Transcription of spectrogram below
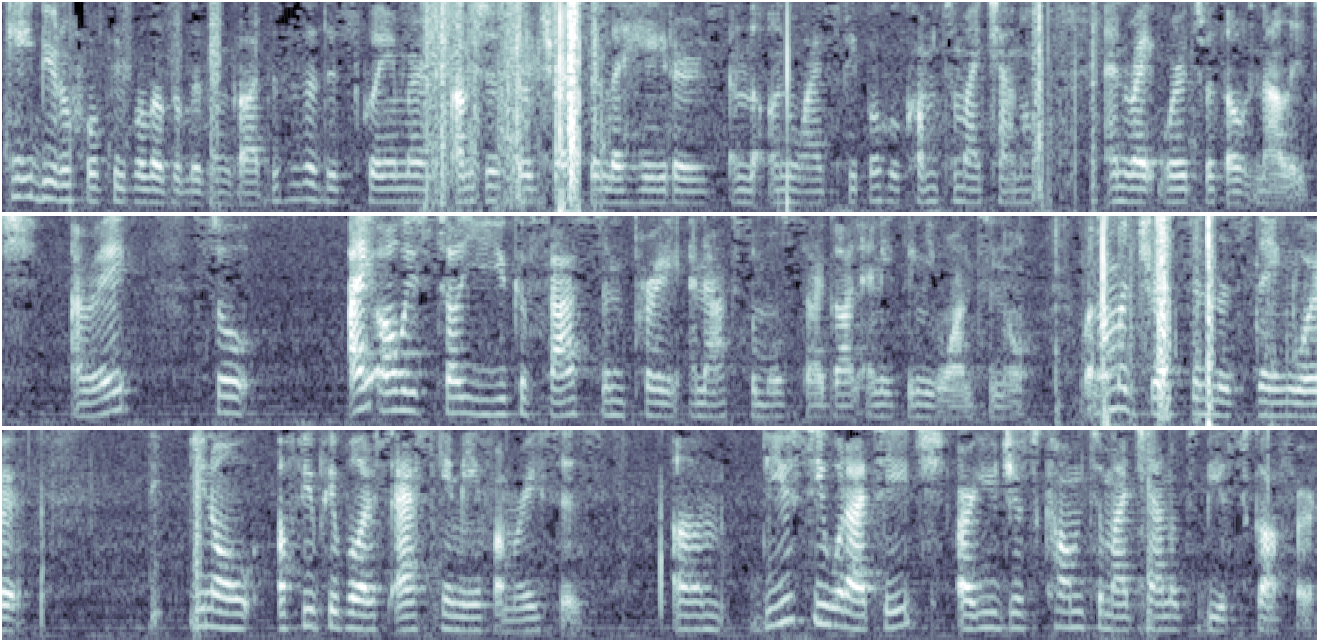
Hey, beautiful people of the living God. This is a disclaimer. I'm just addressing the haters and the unwise people who come to my channel and write words without knowledge. Alright? So, I always tell you you could fast and pray and ask the Most High God anything you want to know. But I'm addressing this thing where, you know, a few people are asking me if I'm racist. Um, do you see what I teach? Or you just come to my channel to be a scoffer?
